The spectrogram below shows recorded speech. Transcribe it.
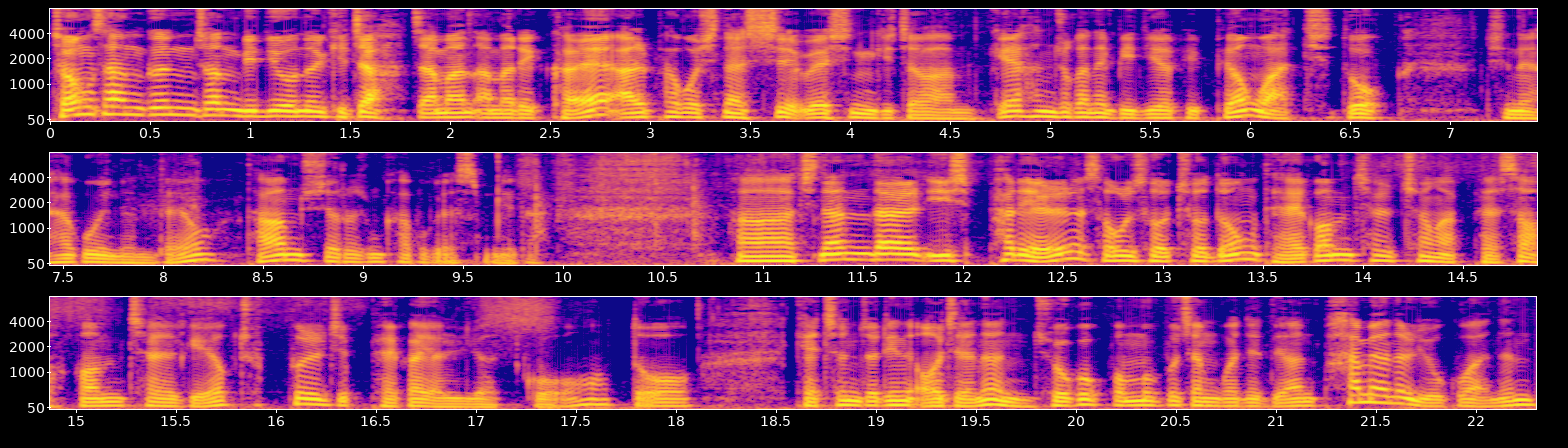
정상근 전 미디어오늘 기자, 자만 아메리카의 알파고 시나씨 외신 기자와 함께 한 주간의 미디어 비평 watchdog 진행하고 있는데요. 다음 주제로 좀 가보겠습니다. 아, 지난달 28일 서울 서초동 대검찰청 앞에서 검찰개혁 촛불 집회가 열렸고 또 개천절인 어제는 조국 법무부 장관에 대한 파면을 요구하는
